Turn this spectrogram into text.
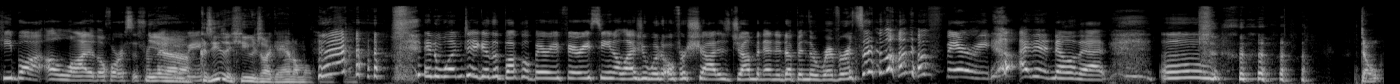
He bought a lot of the horses from that Yeah, movie. because he's a huge like animal. In one take of the Bucklebury Ferry scene, Elijah Wood overshot his jump and ended up in the river instead of on the ferry. I didn't know that. Uh, Don't.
